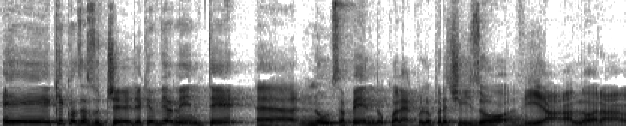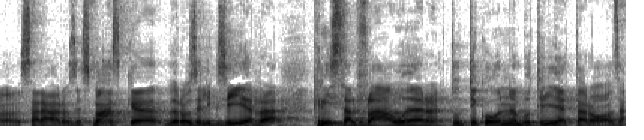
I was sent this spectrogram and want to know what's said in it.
E che cosa succede? Che ovviamente eh, non sapendo qual è quello preciso, via, allora sarà Roses Mask, Rose Elixir, Crystal Flower, tutti con bottiglietta rosa.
